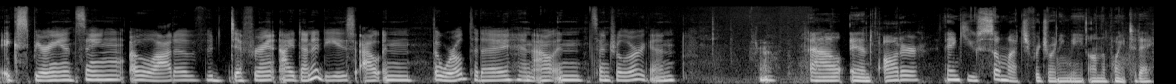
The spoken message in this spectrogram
experiencing a lot of different identities out in the world today and out in Central Oregon. Al and Otter, thank you so much for joining me on The Point today.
